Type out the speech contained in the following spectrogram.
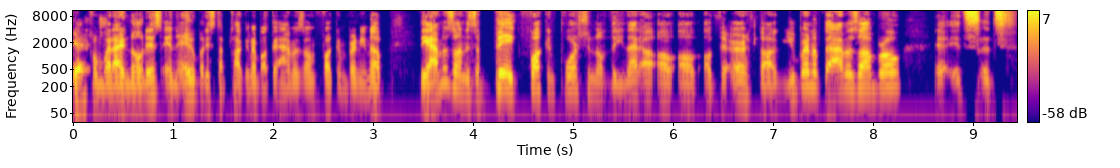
Yes. from what I noticed, and everybody stopped talking about the Amazon fucking burning up. The Amazon is a big fucking portion of the United of, of, of the Earth, dog. You burn up the Amazon, bro. It's it's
